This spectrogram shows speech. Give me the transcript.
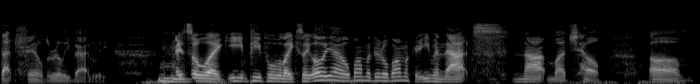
that failed really badly. Mhm. And so like people like say, oh yeah, Obama did Obamacare. Even that's not much help. Um,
